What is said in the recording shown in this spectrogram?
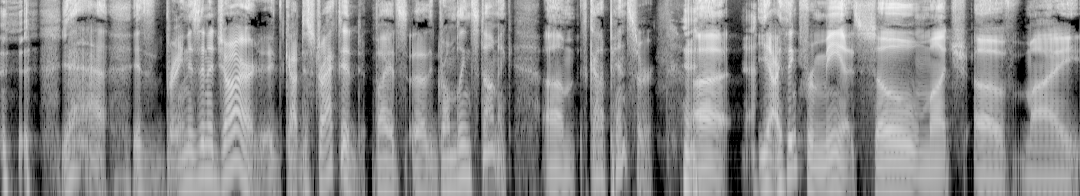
yeah, its brain is in a jar. It got distracted by its uh, grumbling stomach. Um, it's got a pincer. Uh, yeah, I think for me, it's so much of my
